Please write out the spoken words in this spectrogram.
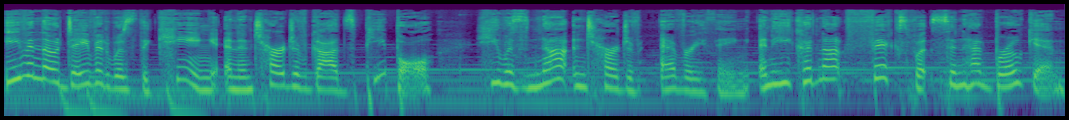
Even though David was the king and in charge of God's people, he was not in charge of everything and he could not fix what sin had broken.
